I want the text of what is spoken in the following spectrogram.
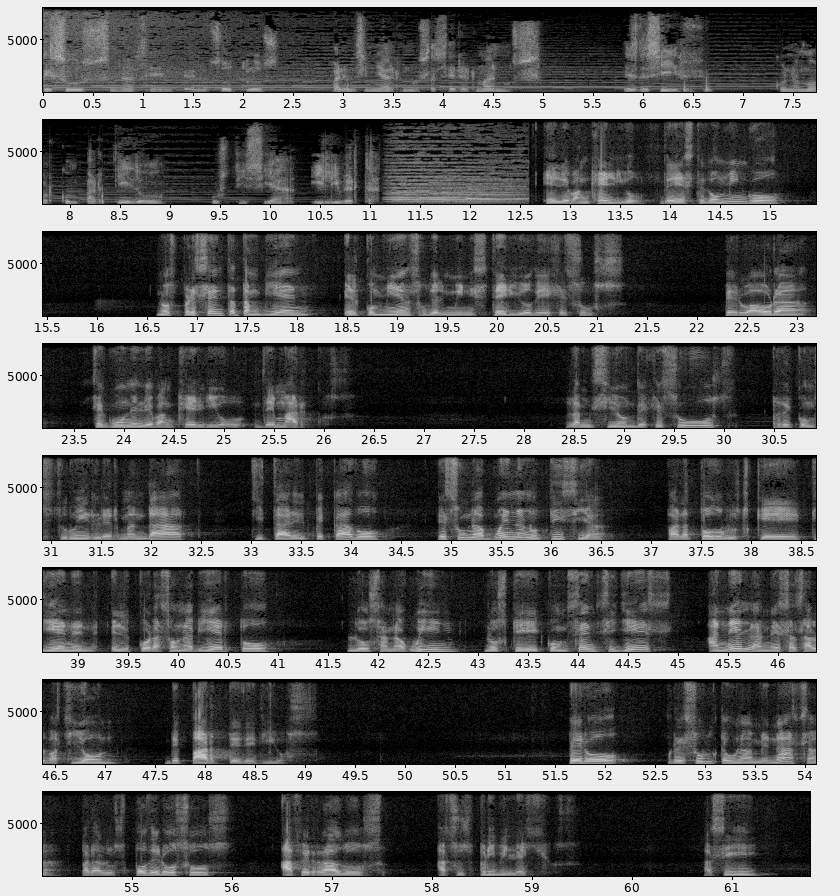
Jesús nace entre nosotros para enseñarnos a ser hermanos, es decir, con amor compartido, justicia y libertad. El Evangelio de este domingo nos presenta también el comienzo del ministerio de Jesús, pero ahora según el Evangelio de Marcos. La misión de Jesús, reconstruir la hermandad, quitar el pecado, es una buena noticia para todos los que tienen el corazón abierto, los anahuín, los que con sencillez anhelan esa salvación de parte de Dios. Pero resulta una amenaza para los poderosos aferrados a sus privilegios. Así,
